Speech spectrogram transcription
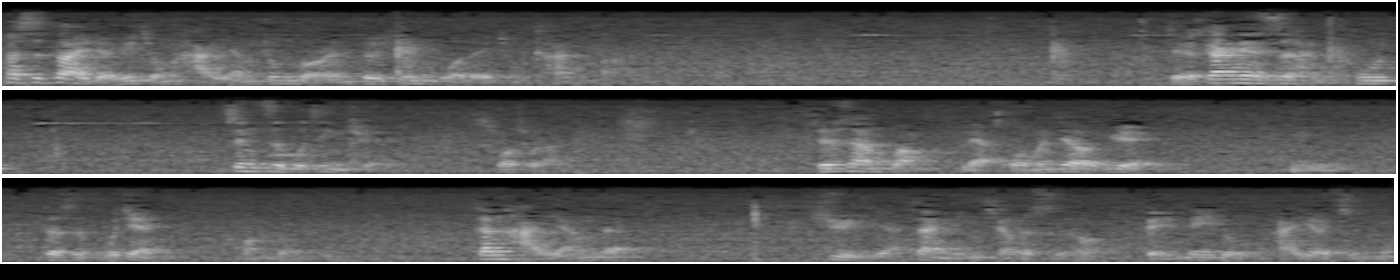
他是代表一种海洋中国人对中国的一种看法。这个概念是很不政治不正确说出来的。实际上广两我们叫粤闽，这是福建、广东，跟海洋的距离啊，在明朝的时候，北内陆还要紧密。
